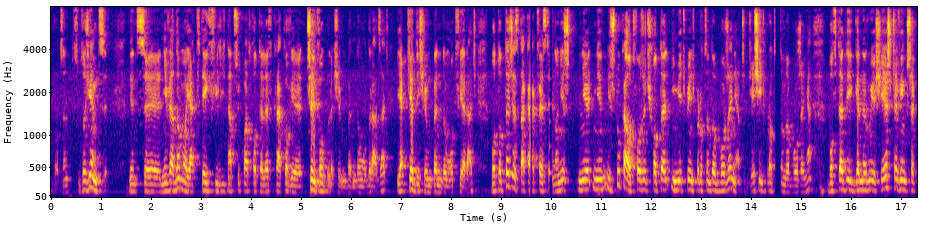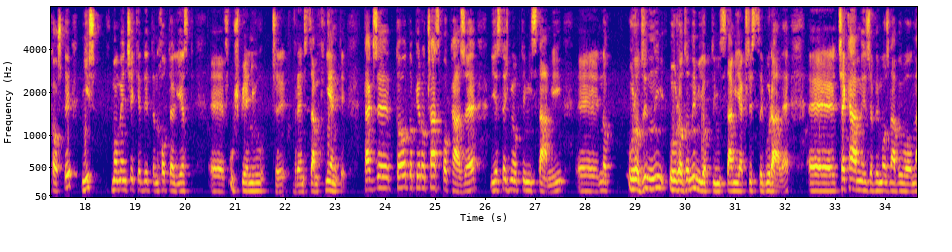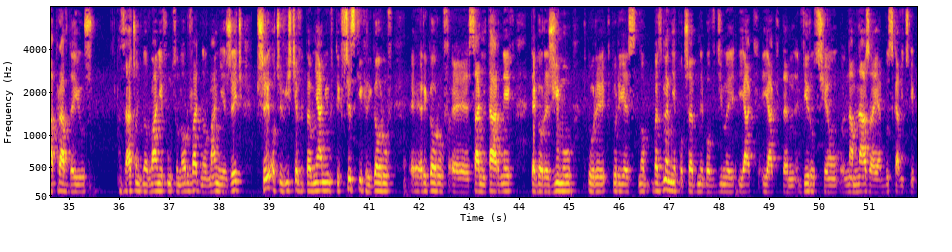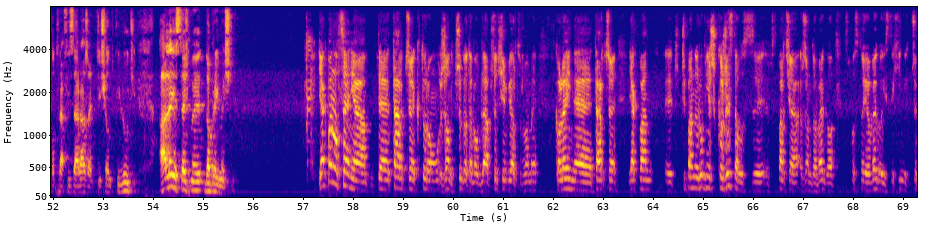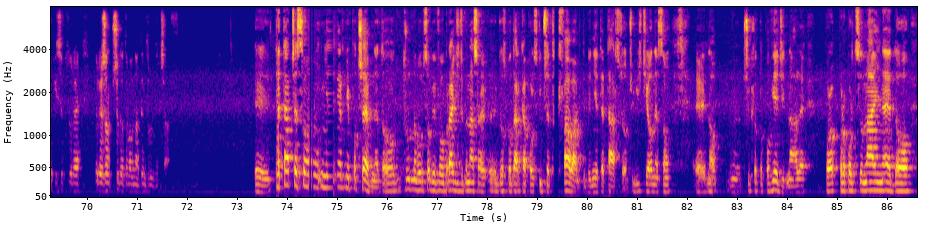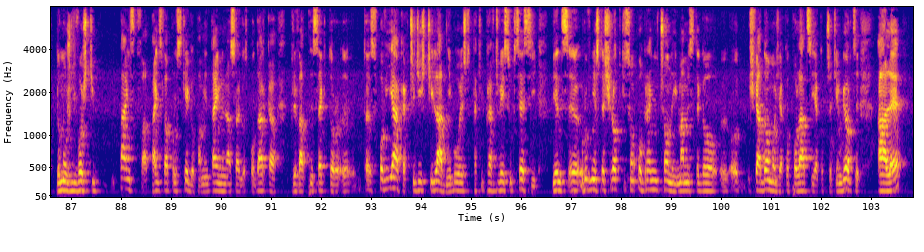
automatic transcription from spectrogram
cudzoziemcy. Więc e, nie wiadomo, jak w tej chwili na przykład hotele w Krakowie, czy w ogóle się będą odradzać, jak kiedy się będą otwierać, bo to też jest taka kwestia. No nie, nie, nie, nie sztuka otworzyć hotel i mieć 5% obłożenia, czy 10% obłożenia, bo wtedy generuje się jeszcze większe koszty niż w momencie, kiedy ten hotel jest e, w uśpieniu, czy wręcz zamknięty. Także to dopiero czas pokaże. Jesteśmy optymistami. E, no, urodzonymi, urodzonymi optymistami, jak wszyscy górale. E, czekamy, żeby można było naprawdę już zacząć normalnie funkcjonować, normalnie żyć, przy oczywiście wypełnianiu tych wszystkich rygorów, e, rygorów e, sanitarnych, tego reżimu, który, który jest no, bezwzględnie potrzebny, bo widzimy, jak, jak ten wirus się namnaża, jak błyskawicznie potrafi zarażać dziesiątki ludzi. Ale jesteśmy dobrej myśli. Jak pan ocenia tę tarczę, którą rząd przygotował dla przedsiębiorców? Mamy kolejne tarcze. Jak pan, y, czy pan również korzystał z wsparcia rządowego, z postojowego i z tych innych przepisów, które, które rząd przygotował na ten trudny czas? Y, te tarcze są niezmiernie potrzebne. To trudno było sobie wyobrazić, żeby nasza gospodarka Polski przetrwała, gdyby nie te tarcze. Oczywiście one są, y, no, przykro to powiedzieć, no ale proporcjonalne do, do możliwości państwa, państwa polskiego. Pamiętajmy, nasza gospodarka, prywatny sektor e, to jest w powijakach 30 lat, nie było jeszcze takiej prawdziwej sukcesji, więc e, również te środki są ograniczone i mamy z tego e, świadomość jako Polacy, jako przedsiębiorcy, ale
